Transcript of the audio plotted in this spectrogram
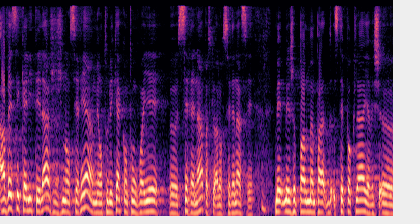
avait ces qualités-là, je, je n'en sais rien, mais en tous les cas, quand on voyait euh, Serena, parce que alors Serena, c'est, mais, mais je parle même pas de cette époque-là. Il y avait euh,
